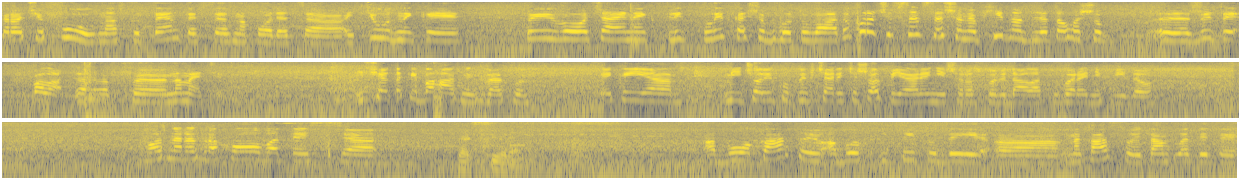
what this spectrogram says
коротше, фул. У нас тут тенти, все знаходяться. Етюдники, пиво, чайник, плитка, щоб готувати. Ну, Коротше, все, все, що необхідно для того, щоб е, жити в, пала... е, в е, наметі. І ще такий багажник зверху, який я, мій чоловік купив в Charity Shop, я раніше розповідала в попередніх відео. Можна розраховуватись е, Кассиром. або картою, або йти туди е, на касу і там платити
